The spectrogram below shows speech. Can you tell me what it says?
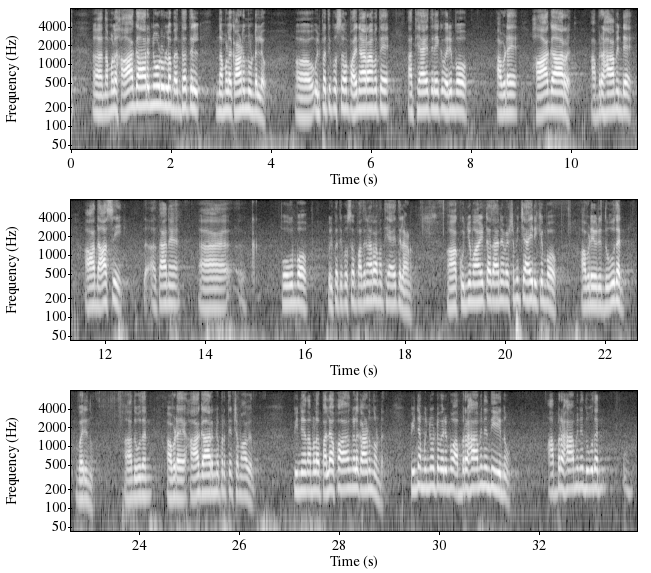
നമ്മൾ ഹാഗാറിനോടുള്ള ബന്ധത്തിൽ നമ്മൾ കാണുന്നുണ്ടല്ലോ. ഉൽപ്പത്തി പുസ്തകം പതിനാറാമത്തെ അധ്യായത്തിലേക്ക് വരുമ്പോൾ അവിടെ ഹാഗാർ അബ്രഹാമിന്റെ ആ ദാസി താൻ പോകുമ്പോൾ ഉൽപ്പത്തി പുസ്തകം പതിനാറാം അധ്യായത്തിലാണ്. ആ കുഞ്ഞുമായിട്ട് താനെ വിഷമിച്ചായിരിക്കുമ്പോൾ അവിടെ ഒരു ദൂതൻ വരുന്നു. ആ ദൂതൻ അവിടെ ഹാഗാറിന് പ്രത്യക്ഷമാകുന്നു. പിന്നെ നമ്മൾ പല ഭാഗങ്ങൾ കാണുന്നുണ്ട്. പിന്നെ മുന്നോട്ട് വരുമ്പോൾ അബ്രഹാമിന് എന്ത് ചെയ്യുന്നു? അബ്രഹാമിന് ദൂതൻ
